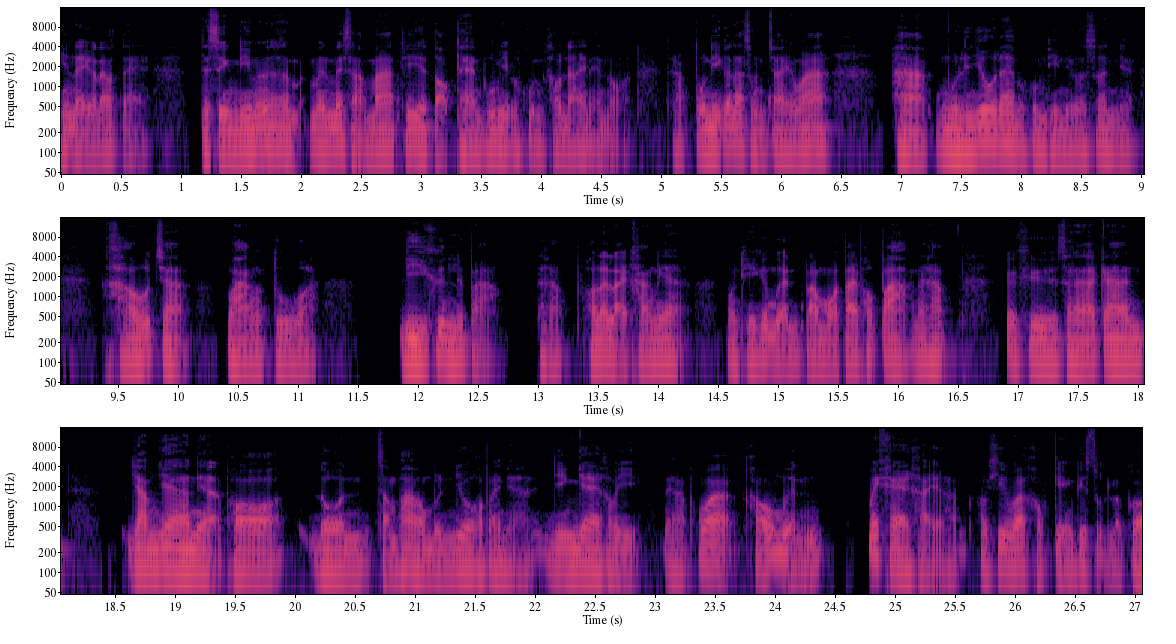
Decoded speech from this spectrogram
ที่ไหนก็แล้วแต่ แต่สิ่งนี้มันมันไม่สามารถที่จะตอบแทนผู้มีพระคุณเขาได้แน่นอนนะครับ ตรงนี้ก็น่าสนใจว่าหากมูรินโญ่ได้มาคุมทีมนิวคาสเซิลเนี่ยเขาจะวางตัวดีขึ้นหรือเปล่านะครับ เพราะหลาย ๆ ครั้งเนี่ยบางทีก็เหมือนปลาหมอตายเพราะปากนะครับ ก็คือสถานการณ์ย่ำแย่เนี่ยพอ โดนสัมภาษณ์ของมูรินโญ่เข้าไปเนี่ยยิ่งแย่เข้าไปอีกนะครับ เพราะว่าเขาเหมือนไม่แคร์ใครครับเขาคิดว่าเขาเก่งที่สุดแล้วก็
